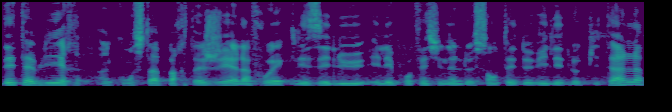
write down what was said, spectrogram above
d'établir un constat partagé à la fois avec les élus et les professionnels de santé de ville et de l'hôpital.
